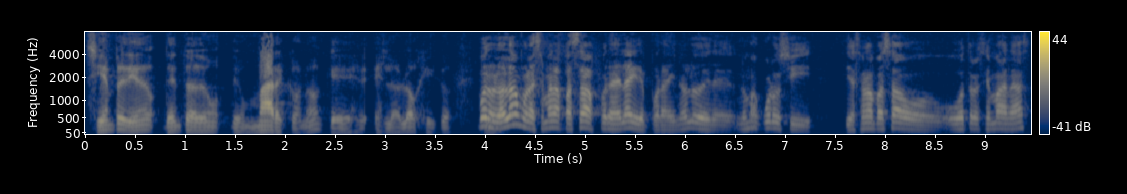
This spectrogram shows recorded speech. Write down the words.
siempre dentro de un, marco, ¿no? Que es, lo lógico. Bueno, lo hablábamos la semana pasada fuera del aire por ahí, ¿no? Lo no me acuerdo si, la semana pasada o, otras semanas,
